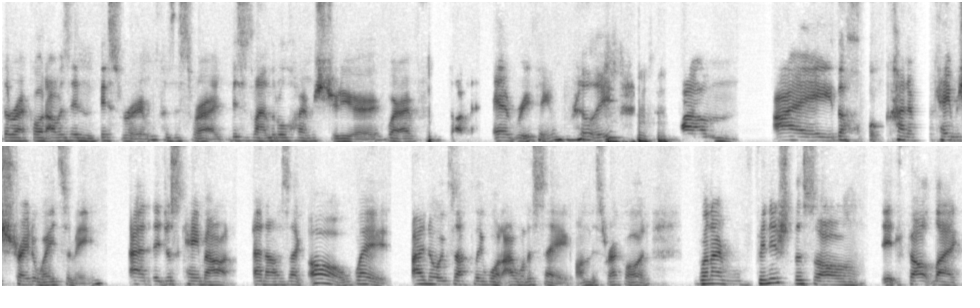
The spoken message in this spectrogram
the record, I was in this room because this is where I this is my little home studio where I've done everything really. um, I the hook kind of came straight away to me, and it just came out, and I was like, oh wait, I know exactly what I want to say on this record. When I finished the song, it felt like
